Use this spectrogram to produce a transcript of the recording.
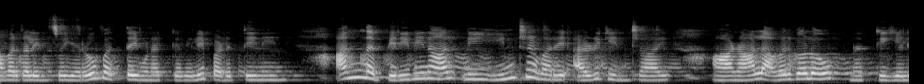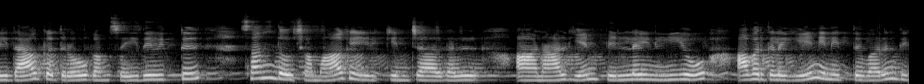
அவர்களின் சுயரூபத்தை உனக்கு வெளிப்படுத்தினேன். அந்த பிரிவினால் நீ இன்று வரை அழுகின்றாய். ஆனால் அவர்களோ உனக்கு எளிதாக துரோகம் செய்துவிட்டு சந்தோஷமாக இருக்கின்றார்கள். ஆனால் என் பிள்ளை நீயோ அவர்களை ஏன் நினைத்து வருந்தி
